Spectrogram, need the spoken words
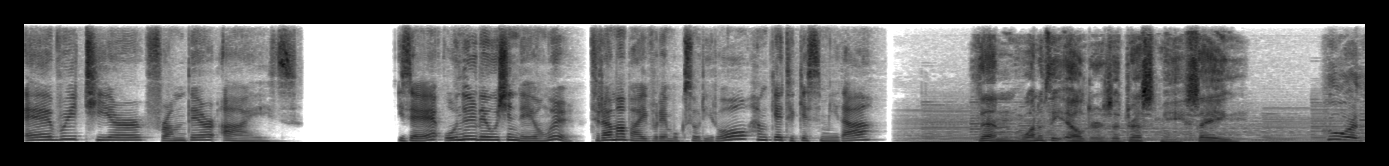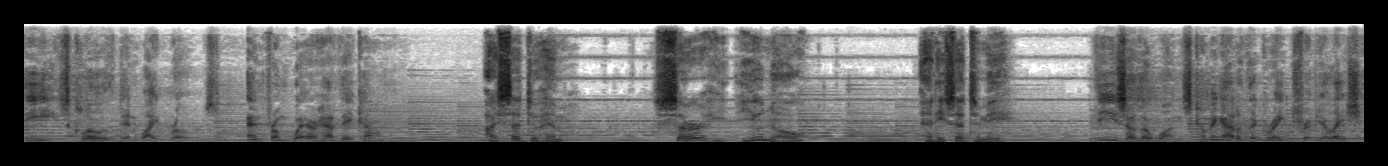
every tear from their eyes. 이제 오늘 배우신 내용을 드라마 바이블의 목소리로 함께 듣겠습니다. Then one of the elders addressed me, saying, Who are these clothed in white robes, and from where have they come? I said to him, Sir, you know. And he said to me, These are the ones coming out of the great tribulation.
